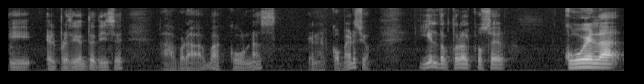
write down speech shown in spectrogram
y el presidente dice, habrá vacunas en el comercio. Y el doctor Alcocer cuela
